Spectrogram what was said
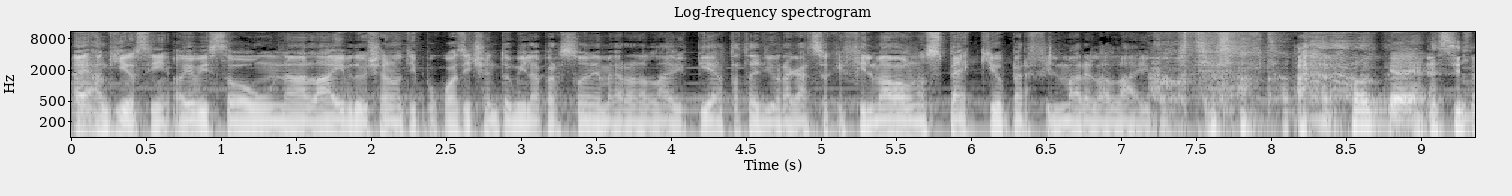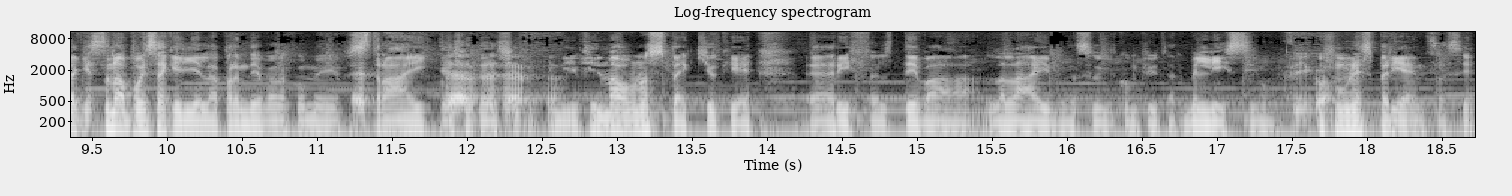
Eh, anch'io sì, ho visto una live dove c'erano tipo quasi 100.000 persone, ma era una live piattata di un ragazzo che filmava uno specchio per filmare la live. Oddio santo, ok. eh sì, perché sennò poi sai che gliela prendevano come strike, certo, eccetera, eccetera. certo. Quindi filmava uno specchio che eh, rifletteva la live sul computer. Bellissimo. Figo. Un'esperienza, sì.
